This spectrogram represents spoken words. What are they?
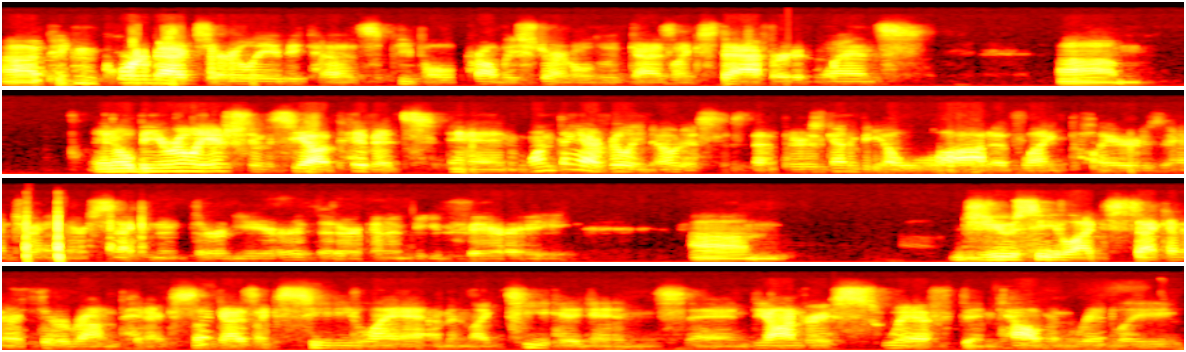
uh, picking quarterbacks early because people probably struggled with guys like Stafford and Wentz. Um, and it'll be really interesting to see how it pivots. And one thing I've really noticed is that there's going to be a lot of like players entering their second and third year that are going to be very um, juicy, like second or third round picks, like guys like CeeDee Lamb and like Tee Higgins and D'Andre Swift and Calvin Ridley.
